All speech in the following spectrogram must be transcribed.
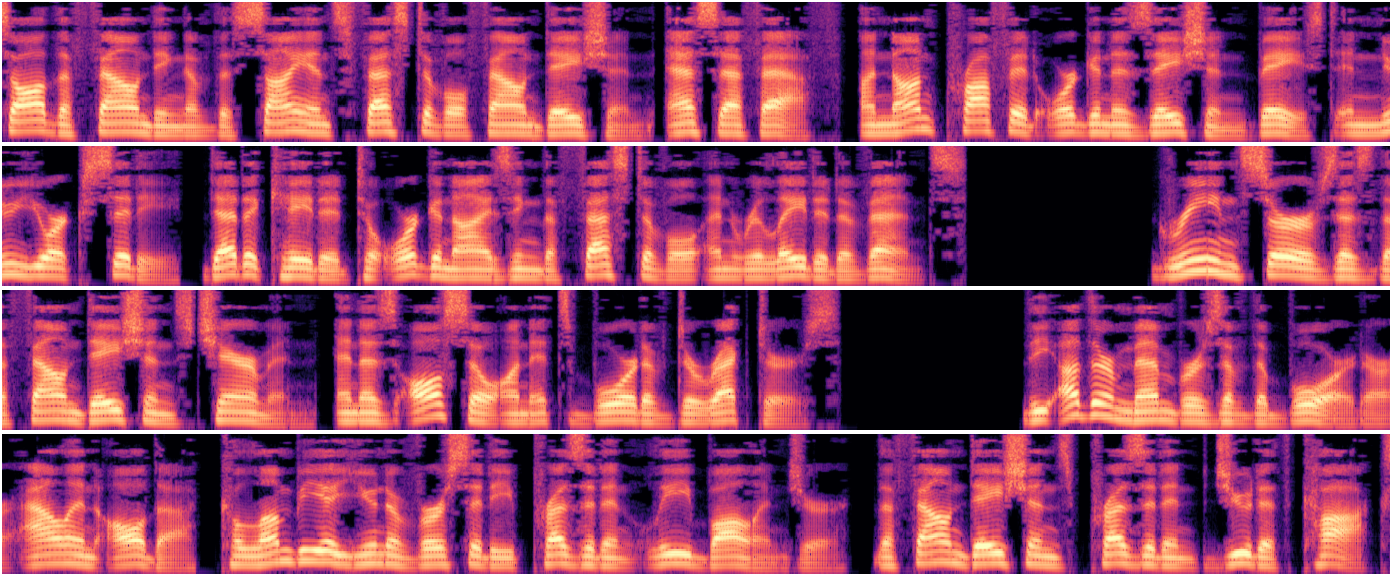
saw the founding of the Science Festival Foundation SFF, a nonprofit organization based in New York City, dedicated to organizing the festival and related events. Greene serves as the foundation's chairman, and is also on its board of directors. The other members of the board are Alan Alda, Columbia University President Lee Bollinger, the Foundation's President Judith Cox,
